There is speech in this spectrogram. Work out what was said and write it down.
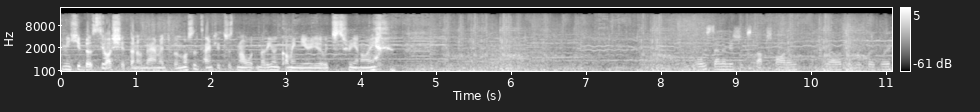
I mean, he does deal a shit ton of damage, but most of the time he's just not, not even coming near you, which is really annoying. least enemies should stop spawning relatively quickly.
